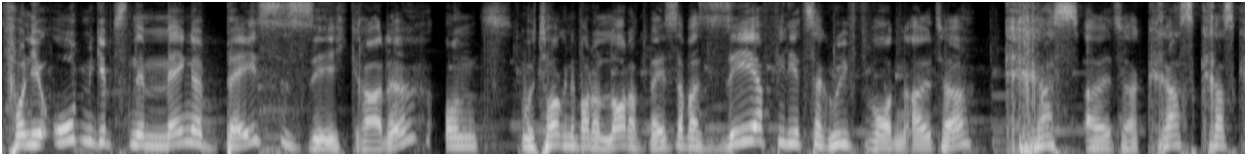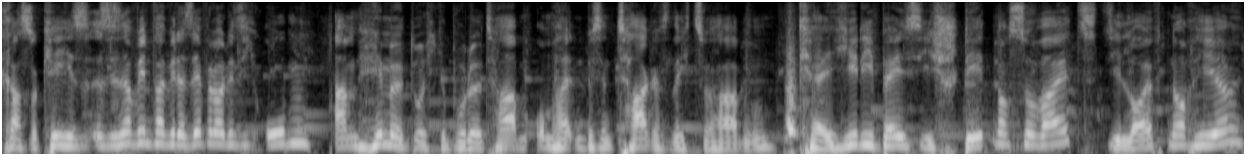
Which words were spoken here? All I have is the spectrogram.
Von hier oben gibt es eine Menge Bases, sehe ich gerade. Und we're talking about a lot of bases. Aber sehr viel hier zergrieft worden, Alter. Krass, Alter. Krass, krass, krass. Okay, hier sind auf jeden Fall wieder sehr viele Leute, die sich oben am Himmel durchgebuddelt haben, um halt ein bisschen Tageslicht zu haben. Okay, hier die Base, die steht noch soweit. Die läuft noch hier.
